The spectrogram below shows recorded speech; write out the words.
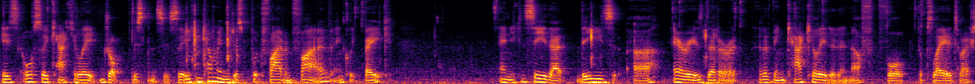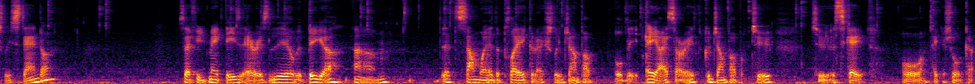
is also calculate drop distances. So you can come in and just put 5 and 5 and click bake. And you can see that these are areas that are that have been calculated enough for the player to actually stand on. So if you make these areas a little bit bigger, um, that's somewhere the player could actually jump up, or the AI, sorry, could jump up to to escape or take a shortcut.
